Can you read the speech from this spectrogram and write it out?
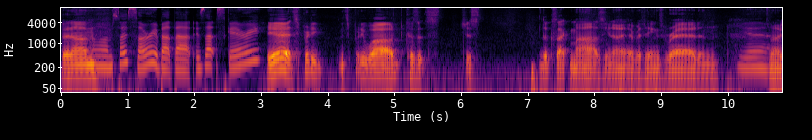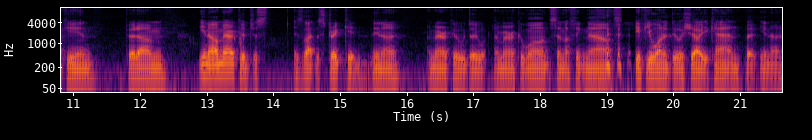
But um, Oh, I'm so sorry about that. Is that scary? yeah, it's pretty. it's pretty wild because it's just looks like Mars. You know, everything's red and Yeah. smoky and but um you know america just is like the street kid you know america will do what america wants and i think now it's, if you want to do a show you can but you know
